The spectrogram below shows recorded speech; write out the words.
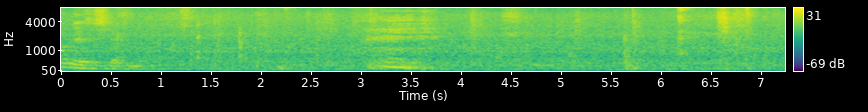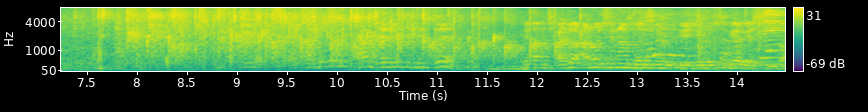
소개해 주시겠습니다. 한 대리이신데 그냥 자주 안 오시는 분들 위주로 소개하겠습니다.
